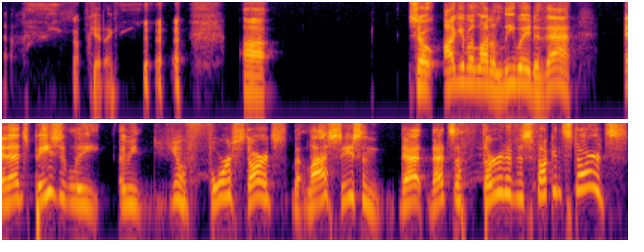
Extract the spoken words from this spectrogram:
I'm kidding. uh, so I'll give a lot of leeway to that. And that's basically, I mean, you know, four starts that last season, that that's a third of his fucking starts.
